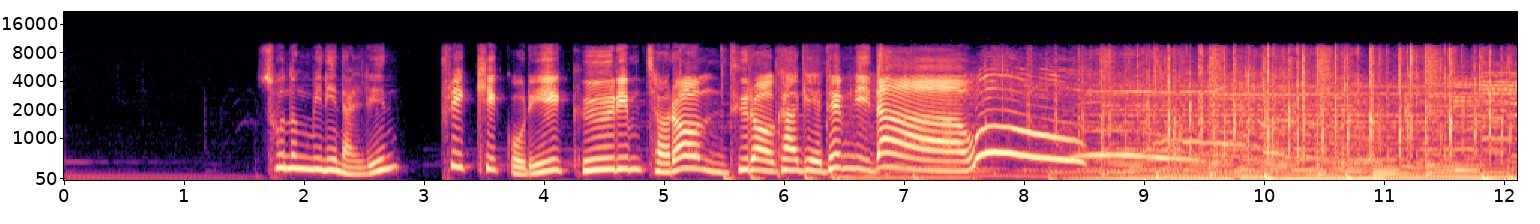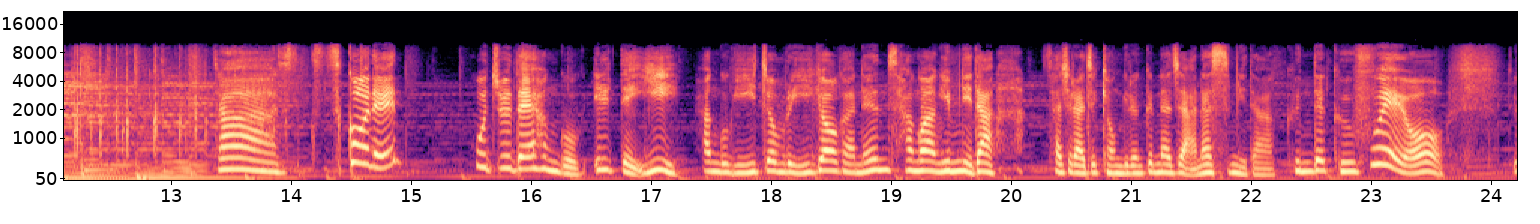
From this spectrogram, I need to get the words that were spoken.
손흥민이 날린 프리킥 골이 그림처럼 들어가게 됩니다. 우! 자, 스코어는 호주 대 한국 1대 2. 한국이 2점으로 이겨가는 상황입니다. 사실 아직 경기는 끝나지 않았습니다. 근데 그 후에요.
